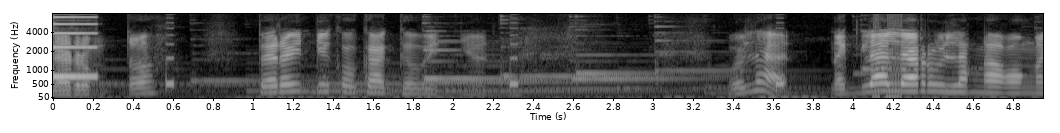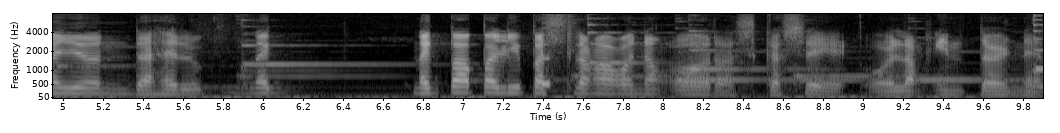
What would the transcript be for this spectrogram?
larong to? Pero hindi ko gagawin yun. Wala. Naglalaro lang ako ngayon dahil nag nagpapalipas lang ako ng oras kasi walang internet.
